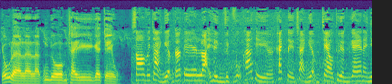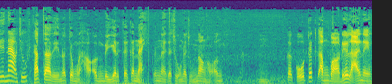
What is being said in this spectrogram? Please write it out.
chú là là là cũng vô hôm say ghe chèo. so với trải nghiệm các cái loại hình dịch vụ khác thì khách đến trải nghiệm chèo thuyền ghe này như nào chú Khách ra thì nói chung là họ ân đi cái cái, cái này, cái này cái xuồng này xuồng non họ ân. Ừ. Cái cổ trích ông bò để lại này,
